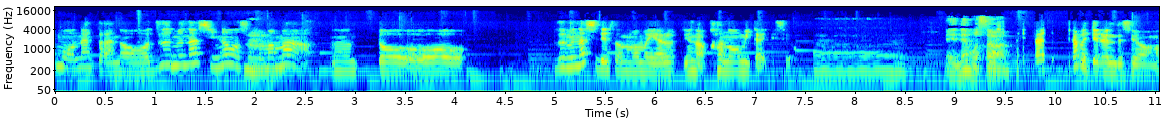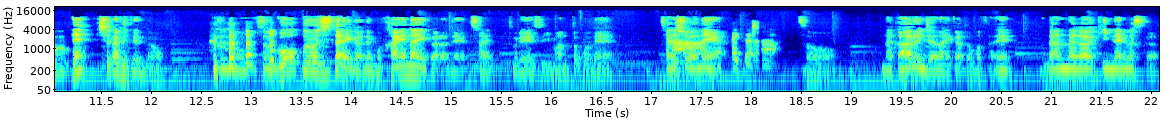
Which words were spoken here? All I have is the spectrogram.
な、もうなんかあのズームなしのそのまま、うん、とズームなしでそのままやるっていうのは可能みたいですよ。うーんえでもさ調べてるんですよ。え調べてんの？そのその GoPro 自体がでも買えないからねさとりあえず今んとこね。最初はねそう。なんかあるんじゃないかと思ってた。え旦那が気になりますか？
